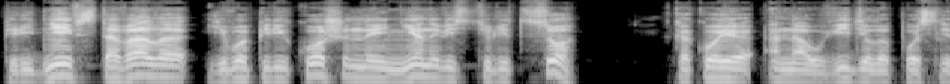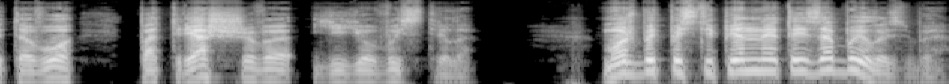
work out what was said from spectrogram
перед ней вставало его перекошенное ненавистью лицо, какое она увидела после того потрясшего ее выстрела. Может быть, постепенно это и забылось бы,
